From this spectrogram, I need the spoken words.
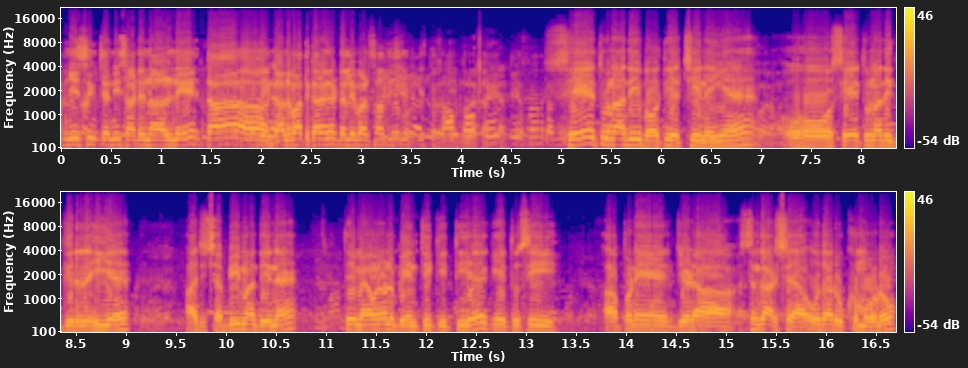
ਰਣਜੀਤ ਸਿੰਘ ਚੰਨੀ ਸਾਡੇ ਨਾਲ ਨੇ ਤਾਂ ਗੱਲਬਾਤ ਕਰਾਂਗੇ ਡੱਲੇਵਾਲ ਸਾਹਿਬ ਦੀ ਸਿਹਤ ਕਿਸ ਤਰ੍ਹਾਂ ਦੀ ਹੈ ਮੁਲਾਕਾਤ ਕਰਾਂਗੇ। ਸਿਹਤ ਉਹਨਾਂ ਦੀ ਬਹੁਤੀ ਅੱਛੀ ਨਹੀਂ ਹੈ ਉਹ ਸਿਹਤ ਉਹਨਾਂ ਦੀ ਗਿਰ ਰਹੀ ਹੈ ਅੱਜ 26ਵਾਂ ਦਿਨ ਹੈ ਤੇ ਮੈਂ ਉਹਨਾਂ ਨੂੰ ਬੇਨਤੀ ਕੀਤੀ ਹੈ ਕਿ ਤੁਸੀਂ ਆਪਣੇ ਜਿਹੜਾ ਸੰਘਰਸ਼ ਹੈ ਉਹਦਾ ਰੁਖ ਮੋੜੋ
